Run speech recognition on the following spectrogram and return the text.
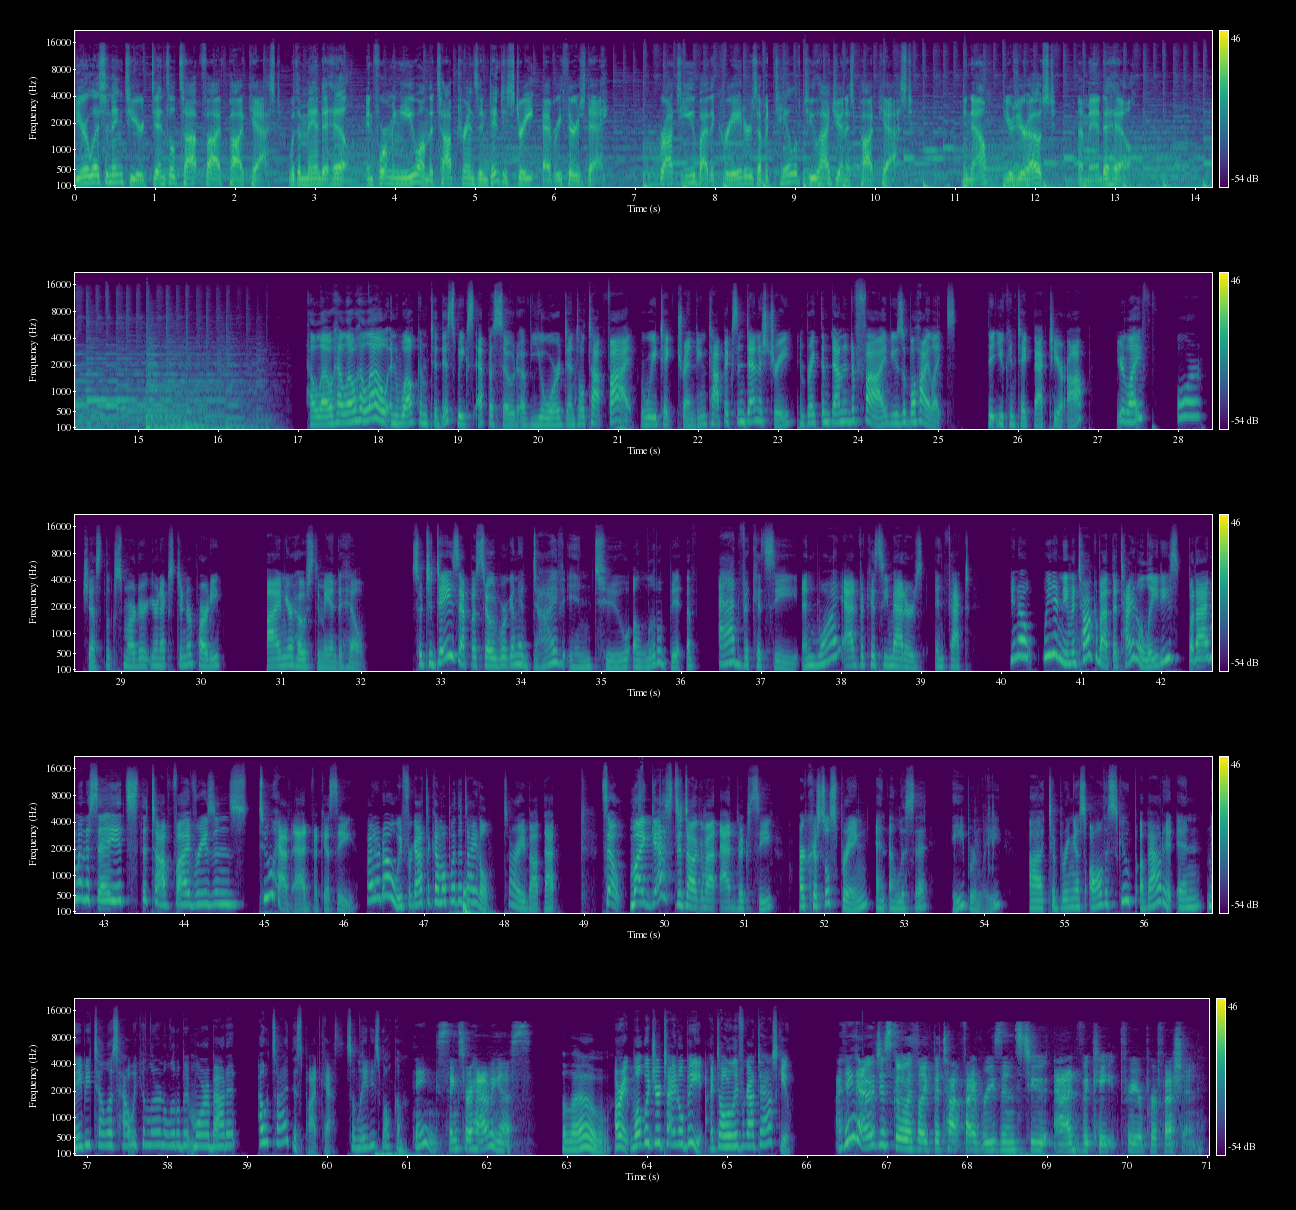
You're listening to your Dental Top 5 podcast with Amanda Hill, informing you on the top trends in dentistry every Thursday. Brought to you by the creators of A Tale of Two Hygienists podcast. And now, here's your host, Amanda Hill. Hello, hello, hello, and welcome to this week's episode of Your Dental Top 5, where we take trending topics in dentistry and break them down into five usable highlights that you can take back to your op, your life, or just look smarter at your next dinner party. I'm your host, Amanda Hill. So, today's episode, we're going to dive into a little bit of advocacy and why advocacy matters. In fact, you know, we didn't even talk about the title, ladies, but I'm going to say it's the top five reasons to have advocacy. I don't know. We forgot to come up with a title. Sorry about that. So, my guests to talk about advocacy are Crystal Spring and Alyssa Aberly uh, to bring us all the scoop about it and maybe tell us how we can learn a little bit more about it outside this podcast. So, ladies, welcome. Thanks. Thanks for having us. Hello. All right. What would your title be? I totally forgot to ask you. I think I would just go with like the top five reasons to advocate for your profession.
